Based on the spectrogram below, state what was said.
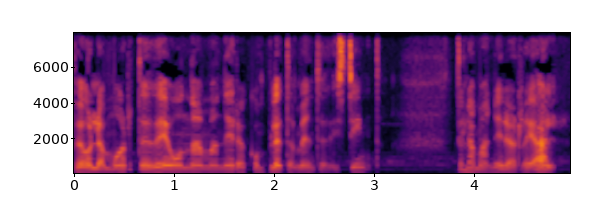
veo la muerte de una manera completamente distinta, de la manera real.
